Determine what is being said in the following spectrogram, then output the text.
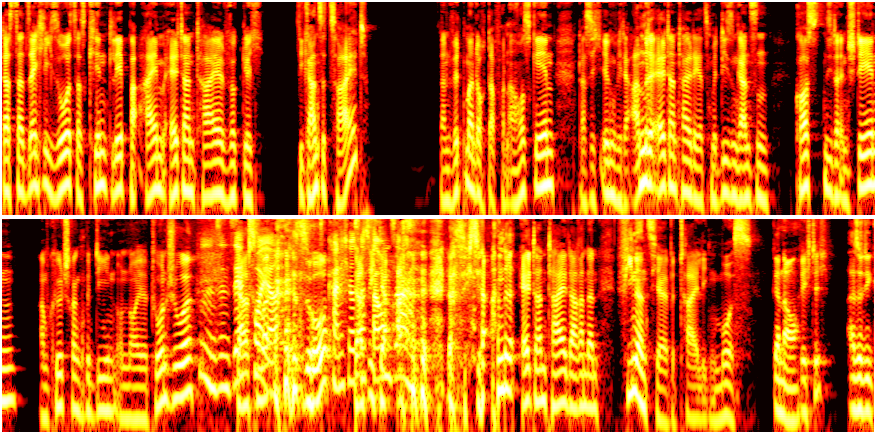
dass tatsächlich so ist, das Kind lebt bei einem Elternteil wirklich die ganze Zeit, dann wird man doch davon ausgehen, dass sich irgendwie der andere Elternteil, der jetzt mit diesen ganzen Kosten, die da entstehen, am Kühlschrank bedienen und neue Turnschuhe. Hm, sind sehr teuer. Man, so, das kann ich aus dass Erfahrung sich der, sagen. Dass sich der andere Elternteil daran dann finanziell beteiligen muss. Genau. Richtig? Also, die,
